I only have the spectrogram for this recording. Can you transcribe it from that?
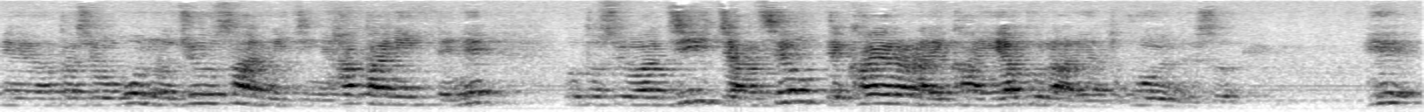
えー、私お盆の13日に墓に行ってね今年はじいちゃん背負って帰らないかん役なんやとこう言うんですえ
